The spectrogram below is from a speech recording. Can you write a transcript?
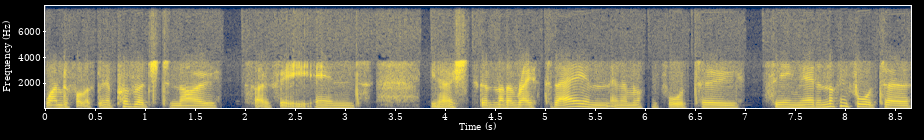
wonderful. It's been a privilege to know Sophie, and you know she's got another race today, and, and I'm looking forward to seeing that, and looking forward to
